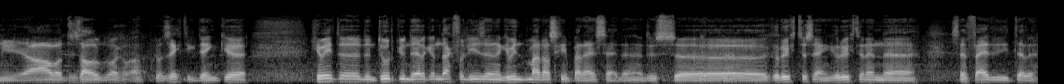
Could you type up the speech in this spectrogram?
Ja, wat is al gezegd. Ik denk je weet, eh, de Tour kun je elke dag verliezen en je wint maar als je in Parijs bent. Hè. Dus uh, geruchten zijn geruchten en uh, zijn feiten die tellen.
